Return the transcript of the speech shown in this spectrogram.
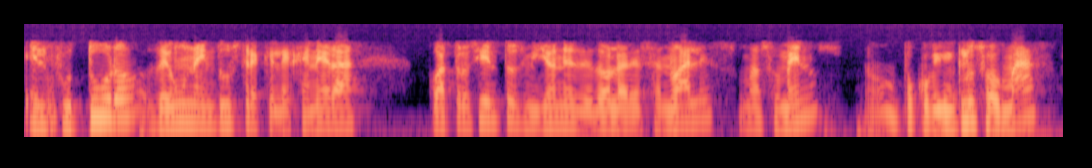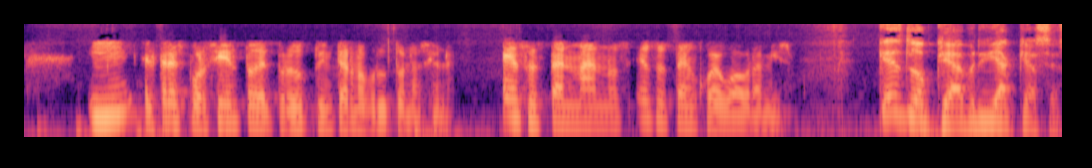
el futuro de una industria que le genera 400 millones de dólares anuales, más o menos, un poco incluso más, y el 3% del Producto Interno Bruto Nacional. Eso está en manos, eso está en juego ahora mismo. ¿Qué es lo que habría que hacer?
